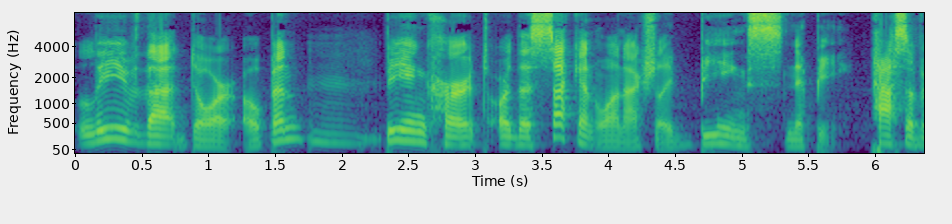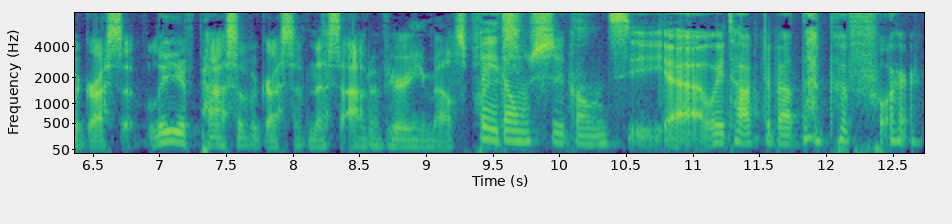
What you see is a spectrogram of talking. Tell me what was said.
leave that door open. Being curt, or the second one actually, being snippy. Passive aggressive. Leave passive aggressiveness out of your emails, 被 please. 动式攻击. Yeah, we talked about that before.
